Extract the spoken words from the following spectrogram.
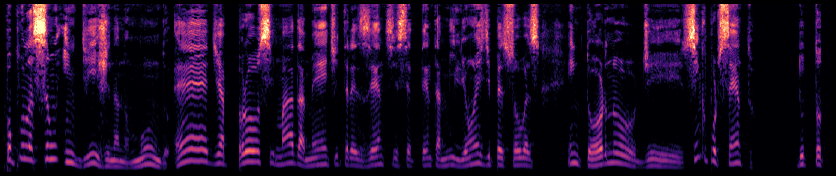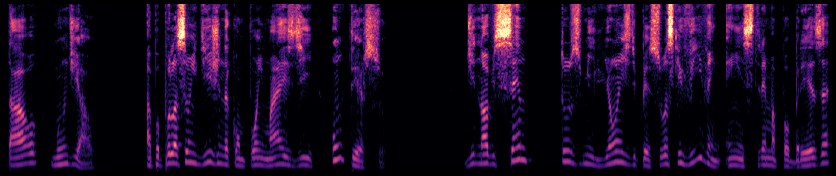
população indígena no mundo é de aproximadamente 370 milhões de pessoas, em torno de 5% do total mundial. A população indígena compõe mais de um terço de 900 milhões de pessoas que vivem em extrema pobreza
